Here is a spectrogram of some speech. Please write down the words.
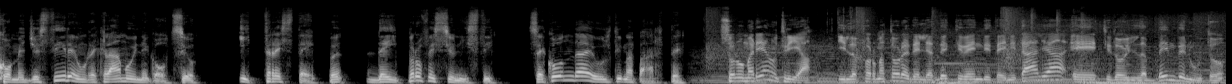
Come gestire un reclamo in negozio. I tre step dei professionisti. Seconda e ultima parte. Sono Mariano Tria, il formatore degli addetti vendite in Italia e ti do il benvenuto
